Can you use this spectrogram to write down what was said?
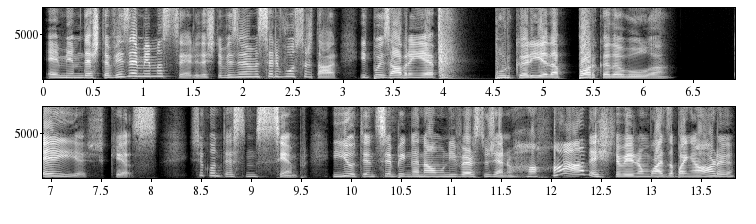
é mesmo desta vez é mesmo a sério, desta vez é mesmo a sério vou acertar. E depois abrem e é porcaria da porca da bula. Ei, esquece. Isto acontece-me sempre. E eu tento sempre enganar o universo do género. Haha, desta vez não vais apanhar.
